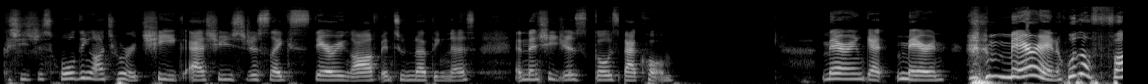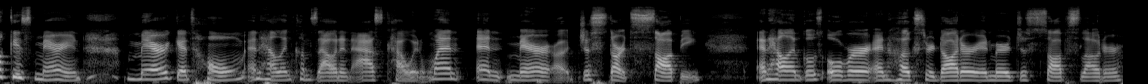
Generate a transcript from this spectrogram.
because she's just holding onto her cheek as she's just like staring off into nothingness, and then she just goes back home. Marin get Marin Marin who the fuck is Marin Mare gets home and Helen comes out and asks how it went and Mare uh, just starts sobbing and Helen goes over and hugs her daughter, and Mare just sobs louder.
